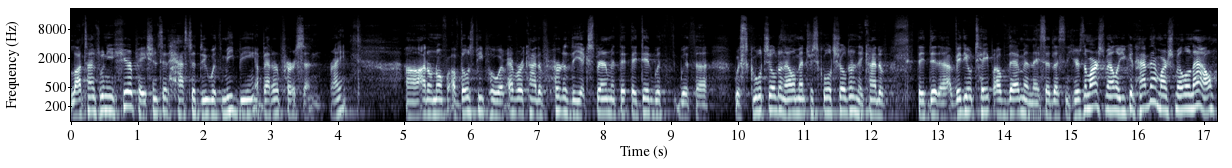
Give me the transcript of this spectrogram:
a lot of times when you hear patience, it has to do with me being a better person, right? Uh, I don't know if, of those people who have ever kind of heard of the experiment that they did with, with, uh, with school children, elementary school children. They kind of, they did a videotape of them and they said, listen, here's the marshmallow. You can have that marshmallow now.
